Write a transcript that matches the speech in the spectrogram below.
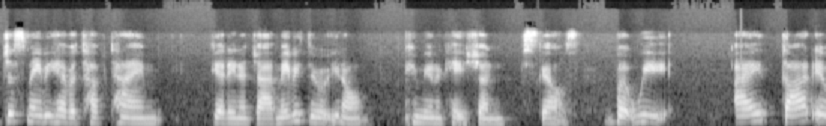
just maybe have a tough time getting a job maybe through you know communication skills but we i thought it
